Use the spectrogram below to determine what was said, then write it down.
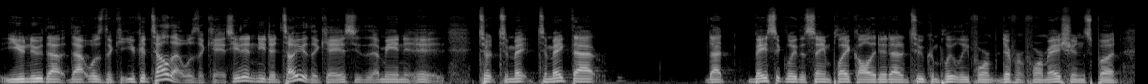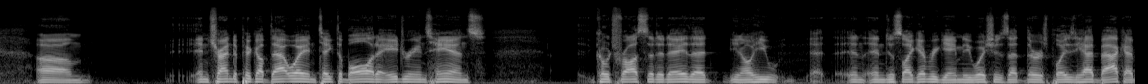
you knew that that was the you could tell that was the case. He didn't need to tell you the case. I mean, it, to to make to make that that basically the same play call. He did out of two completely form, different formations, but um, in trying to pick up that way and take the ball out of Adrian's hands. Coach Frost said today that you know he, and, and just like every game, he wishes that there's plays he had back. I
